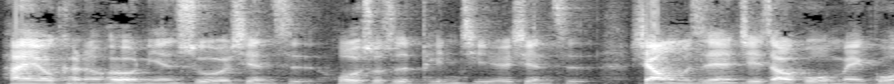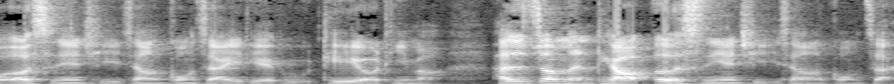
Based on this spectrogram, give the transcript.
还有可能会有年数的限制，或者说是评级的限制。像我们之前介绍过美国二十年期以上公债 ETF TLT 嘛，它是专门挑二十年期以上的公债。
